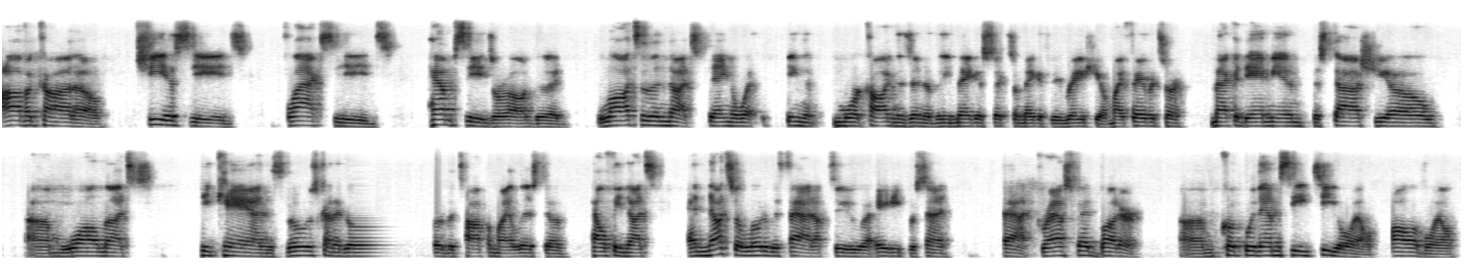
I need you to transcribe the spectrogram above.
Avocado, chia seeds, flax seeds, hemp seeds are all good. Lots of the nuts, staying away, being more cognizant of the omega 6 omega 3 ratio. My favorites are macadamia, pistachio, um, walnuts, pecans. Those kind of go to the top of my list of healthy nuts. And nuts are loaded with fat, up to 80% uh, fat. Grass fed butter, um, cooked with MCT oil, olive oil,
